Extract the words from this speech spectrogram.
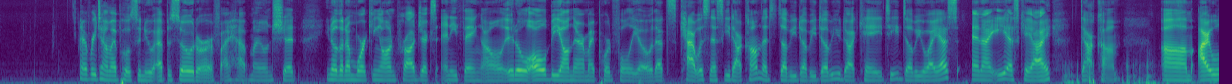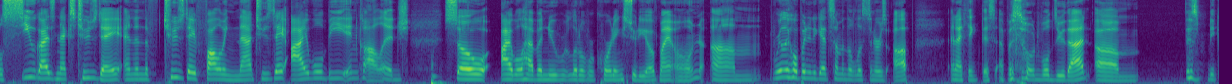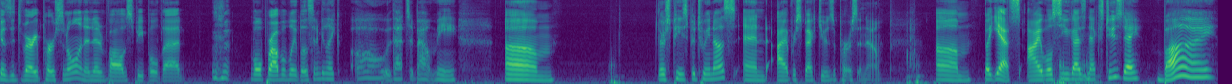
every time I post a new episode, or if I have my own shit, you know, that I'm working on projects, anything, I'll it'll all be on there in my portfolio. That's katwisnieski.com. That's www.katwisnieski.com. Um, I will see you guys next Tuesday, and then the Tuesday following that Tuesday, I will be in college, so I will have a new little recording studio of my own. Um, really hoping to get some of the listeners up, and I think this episode will do that. Um, is because it's very personal and it involves people that will probably listen and be like, "Oh, that's about me." Um, there's peace between us, and I respect you as a person now. Um, but yes, I will see you guys next Tuesday. Bye.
